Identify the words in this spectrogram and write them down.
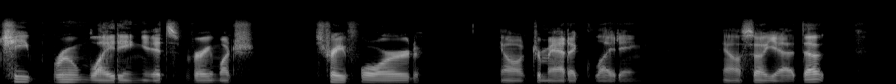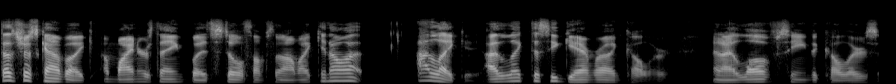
cheap room lighting. It's very much straightforward, you know, dramatic lighting. You know, so yeah, that that's just kind of like a minor thing, but it's still something I'm like, you know what? I like it. I like to see Gamera in color, and I love seeing the colors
